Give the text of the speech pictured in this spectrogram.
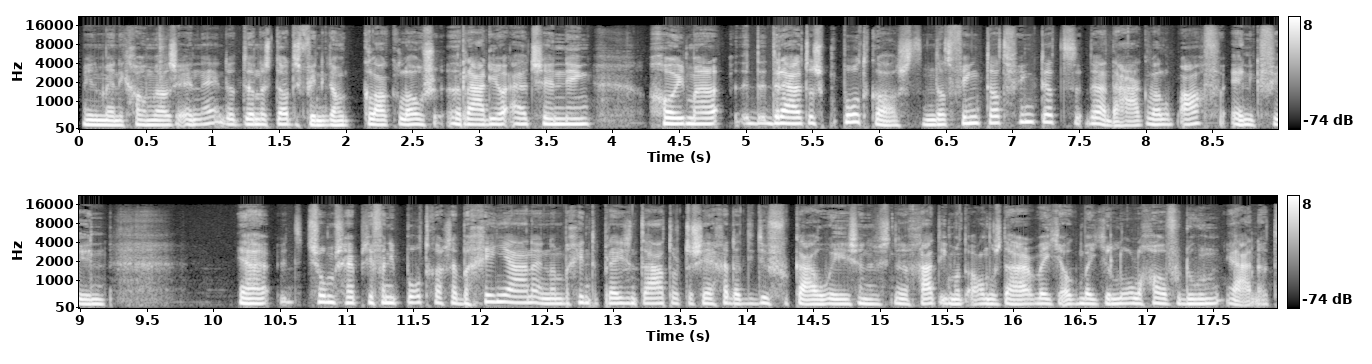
Dan ben ik gewoon wel eens. En dat, dat vind ik dan klakloos radio-uitzending. Gooi het maar eruit als podcast. En dat vind ik, dat vind ik, dat, nou, daar haak ik wel op af. En ik vind. Ja, soms heb je van die podcast, daar begin je aan en dan begint de presentator te zeggen dat hij dus verkouden is. En dus dan gaat iemand anders daar een beetje, ook een beetje lollig over doen. Ja, dat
